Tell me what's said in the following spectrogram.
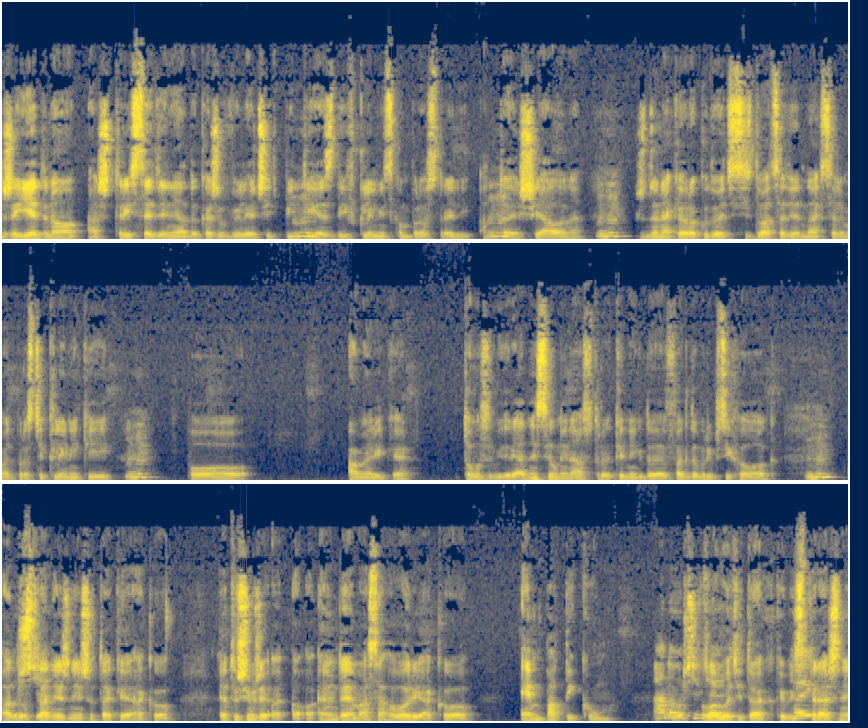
že jedno až tri sedenia dokážu vyliečiť PTSD v klinickom prostredí. A to je šialené. Že do nejakého roku 2021 chceli mať proste kliniky po Amerike. To musí byť riadne silný nástroj, keď niekto je fakt dobrý psychológ a určite. dostaneš niečo také ako... Ja tuším, že o MDMA sa hovorí ako empatikum. Áno, určite. Lebo ti to ako keby Hej. strašne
